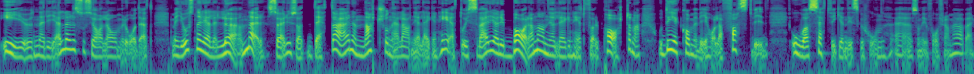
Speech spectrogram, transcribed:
EU när det gäller det sociala området. Men just när det gäller löner så är det ju så att detta är en nationell angelägenhet och i Sverige är det bara en angelägenhet för parterna och det kommer vi hålla fast vid oavsett vilken diskussion eh, som vi får framöver.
